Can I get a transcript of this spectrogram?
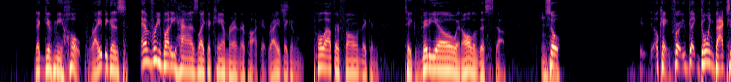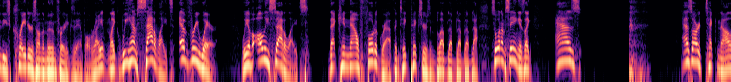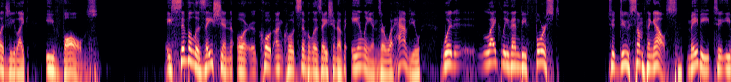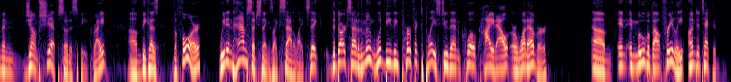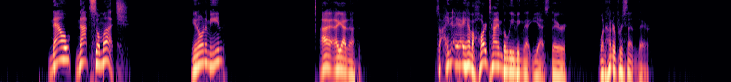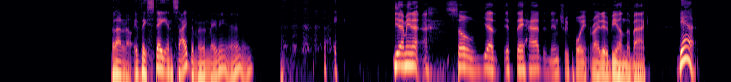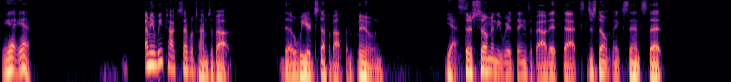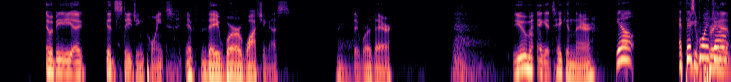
that give me hope, right? Because everybody has like a camera in their pocket, right? They can pull out their phone, they can take video and all of this stuff. Mm-hmm. So okay, for like, going back to these craters on the moon for an example, right? Like we have satellites everywhere. We have all these satellites that can now photograph and take pictures and blah blah blah blah blah. So what I'm saying is like as as our technology like evolves a civilization or uh, quote unquote civilization of aliens or what have you would uh, likely then be forced to do something else, maybe to even jump ship, so to speak, right? Um, because before we didn't have such things like satellites. They, the dark side of the moon would be the perfect place to then quote hide out or whatever, um, and and move about freely undetected. Now, not so much. You know what I mean? I I got nothing. So I I have a hard time believing that yes, they're 100% there. But I don't know. If they stay inside the moon, maybe. I like, Yeah, I mean, so yeah, if they had an entry point, right, it would be on the back. yeah. Yeah, yeah. I mean, we've talked several times about the weird stuff about the moon. Yes. There's so many weird things about it that just don't make sense that it would be a good staging point if they were watching us. Man. They were there. You may get taken there. You know, at this point, though,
